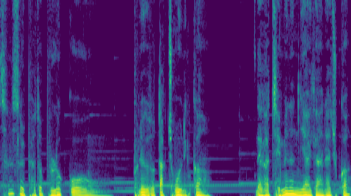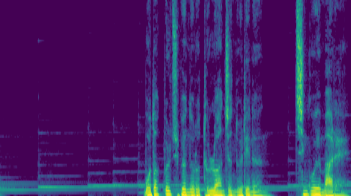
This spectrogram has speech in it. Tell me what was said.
슬슬 배도 불렀고 분위기도 딱 좋으니까 내가 재밌는 이야기 하나 해줄까? 모닥불 주변으로 둘러앉은 누리는 친구의 말에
